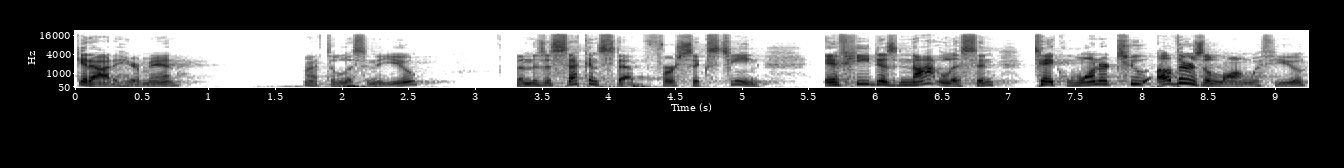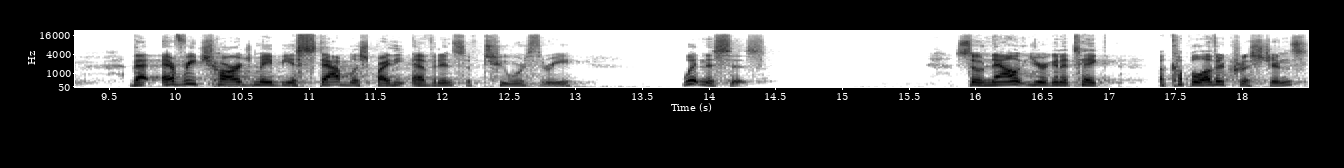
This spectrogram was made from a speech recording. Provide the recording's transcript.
Get out of here, man. I don't have to listen to you. Then there's a second step, verse 16. If he does not listen, take one or two others along with you, that every charge may be established by the evidence of two or three witnesses. So now you're going to take a couple other Christians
